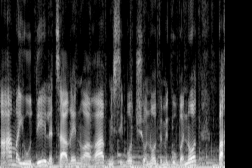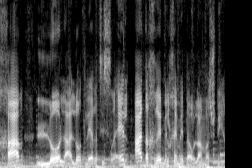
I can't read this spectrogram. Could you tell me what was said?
העם היהודי, לצערנו הרב, מסיבות שונות ומגוונות, בחר לא לעלות לארץ ישראל עד אחרי מלחמת העולם השנייה.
